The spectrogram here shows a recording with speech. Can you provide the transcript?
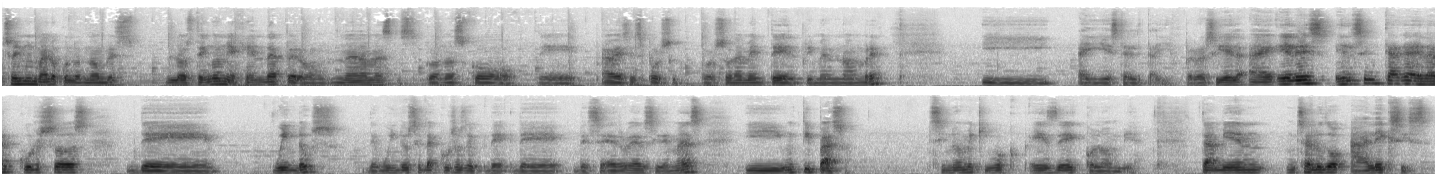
soy muy malo con los nombres. Los tengo en mi agenda, pero nada más conozco eh, a veces por, su, por solamente el primer nombre. Y ahí está el detalle. Pero sí, él, él, es, él se encarga de dar cursos de Windows. De Windows, él da cursos de, de, de servers y demás. Y un tipazo. Si no me equivoco, es de Colombia. También un saludo a Alexis,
